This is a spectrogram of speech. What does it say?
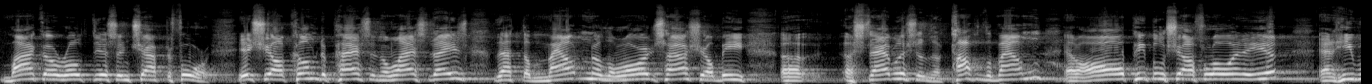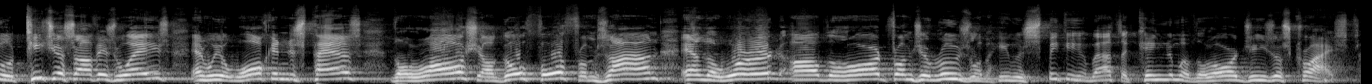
Micah wrote this in chapter 4 It shall come to pass in the last days that the mountain of the Lord's house shall be uh, established at the top of the mountain, and all people shall flow into it, and he will teach us of his ways, and we will walk in his paths. The law shall go forth from Zion, and the word of the Lord from Jerusalem. He was speaking about the kingdom of the Lord Jesus Christ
